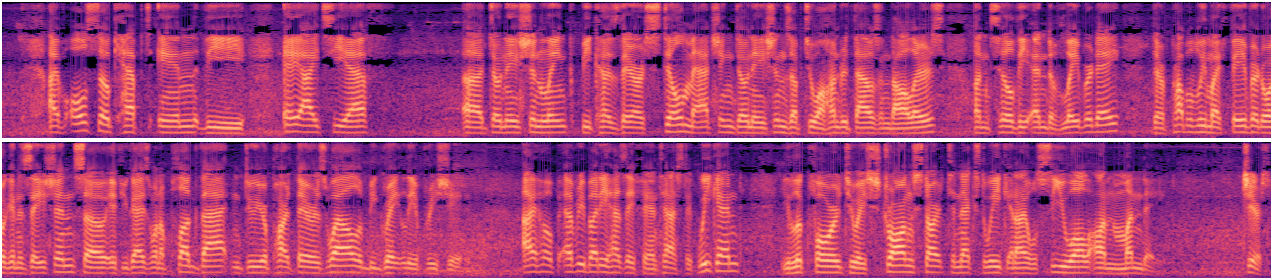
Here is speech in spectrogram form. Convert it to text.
I've also kept in the AITF uh, donation link because they are still matching donations up to $100,000 until the end of Labor Day. They're probably my favorite organization, so if you guys want to plug that and do your part there as well, it would be greatly appreciated. I hope everybody has a fantastic weekend. You look forward to a strong start to next week, and I will see you all on Monday. Cheers.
